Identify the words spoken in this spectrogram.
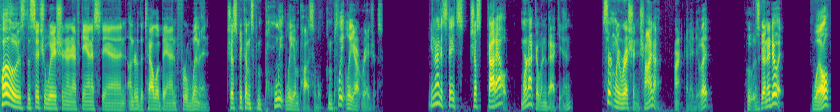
Suppose the situation in Afghanistan under the Taliban for women just becomes completely impossible, completely outrageous. The United States just got out. We're not going back in. Certainly, Russia and China aren't going to do it. Who's going to do it? Well,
